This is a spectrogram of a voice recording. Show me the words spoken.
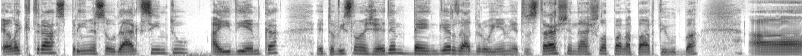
Elektra s prímesou Dark Synthu a edm Je to vyslovene, že jeden banger za druhým, je to strašne našlapaná party hudba a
